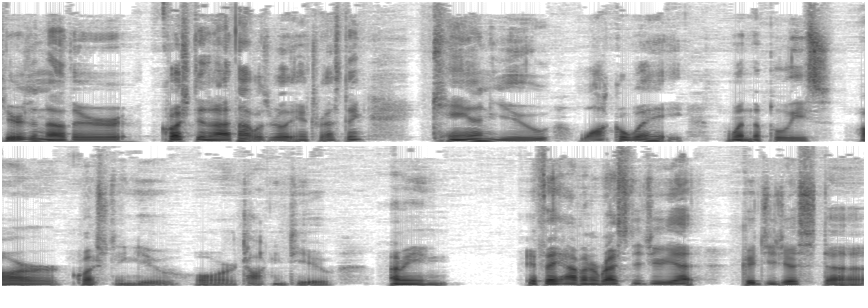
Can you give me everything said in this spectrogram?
Here's another question that I thought was really interesting. Can you walk away when the police are questioning you or talking to you? I mean, if they haven't arrested you yet, could you just uh,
